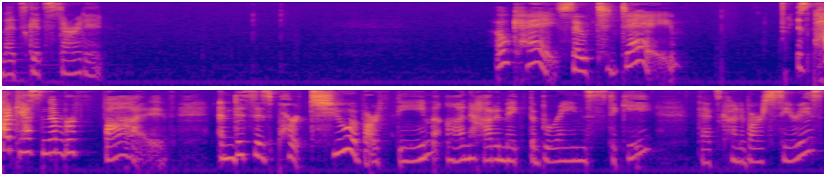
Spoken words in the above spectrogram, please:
let's get started. Okay, so today is podcast number five, and this is part two of our theme on how to make the brain sticky. That's kind of our series.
